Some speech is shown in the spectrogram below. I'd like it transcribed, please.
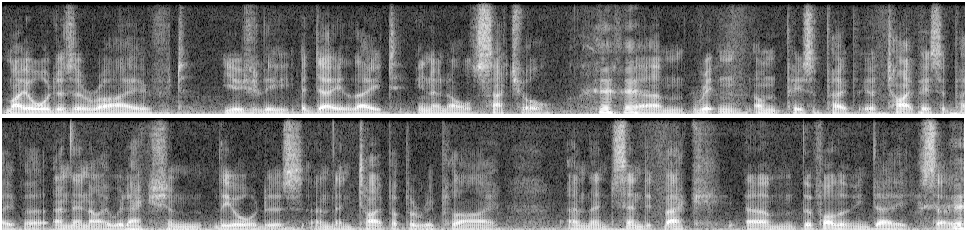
my orders arrived usually a day late in an old satchel, um, written on a piece of paper, a typed piece of paper, and then I would action the orders and then type up a reply, and then send it back um, the following day. So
